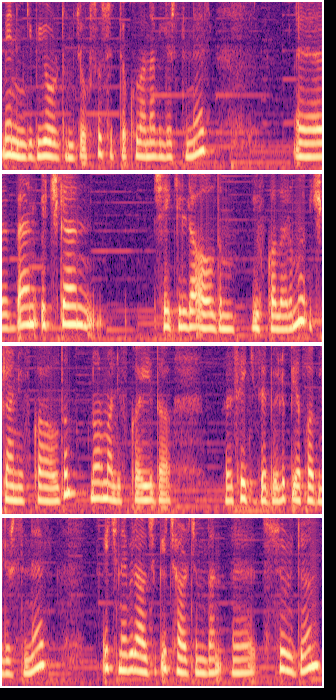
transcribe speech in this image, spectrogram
benim gibi yoğurdunuz yoksa süt de kullanabilirsiniz. Ee, ben üçgen şekilde aldım yufkalarımı. Üçgen yufka aldım. Normal yufkayı da 8'e bölüp yapabilirsiniz. İçine birazcık iç harcımdan e, sürdüm.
